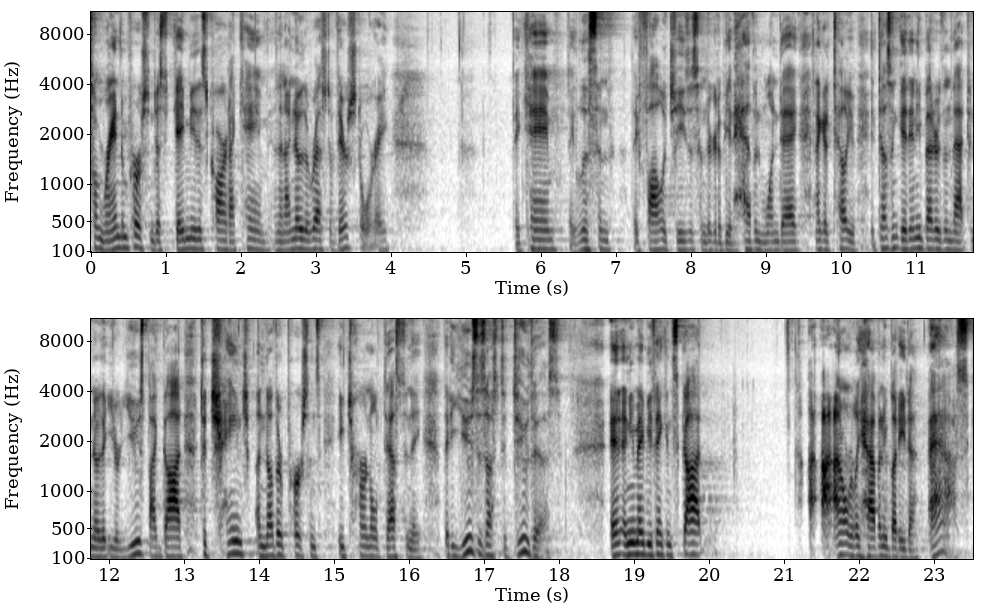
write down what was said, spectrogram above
some random person just gave me this card, I came, and then I know the rest of their story. They came, they listened, they followed Jesus, and they're gonna be in heaven one day. And I gotta tell you, it doesn't get any better than that to know that you're used by God to change another person's eternal destiny, that He uses us to do this. And, and you may be thinking, Scott, I, don't really have anybody to ask.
